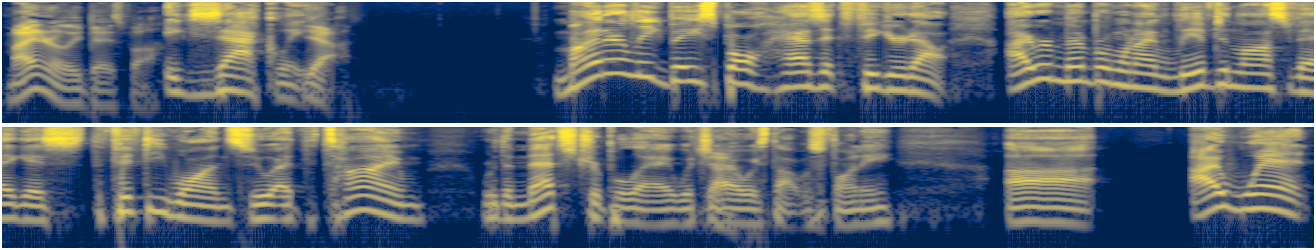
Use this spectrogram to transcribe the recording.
Minor league baseball. Exactly. Yeah. Minor League Baseball has it figured out. I remember when I lived in Las Vegas, the 51s, who at the time were the Mets AAA, which I always thought was funny. Uh, I went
